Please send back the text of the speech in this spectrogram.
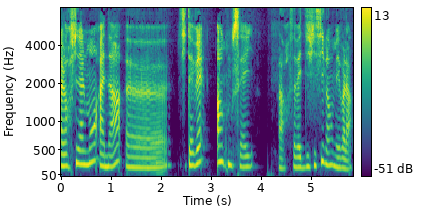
Alors finalement, Anna, euh, si tu avais un conseil, alors ça va être difficile, hein, mais voilà.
